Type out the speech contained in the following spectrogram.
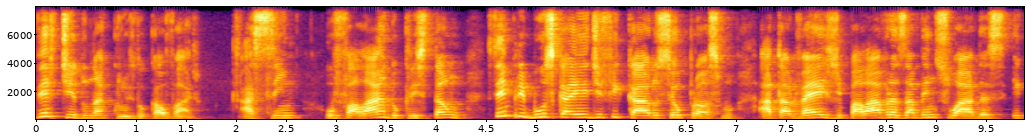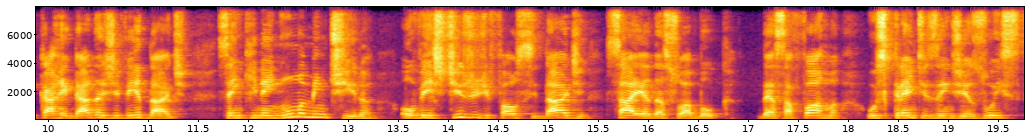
vertido na cruz do Calvário. Assim, o falar do cristão sempre busca edificar o seu próximo através de palavras abençoadas e carregadas de verdade, sem que nenhuma mentira ou vestígio de falsidade saia da sua boca. Dessa forma, os crentes em Jesus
